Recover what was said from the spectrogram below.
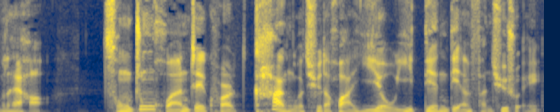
不太好。从中环这块看过去的话，有一点点反曲水，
